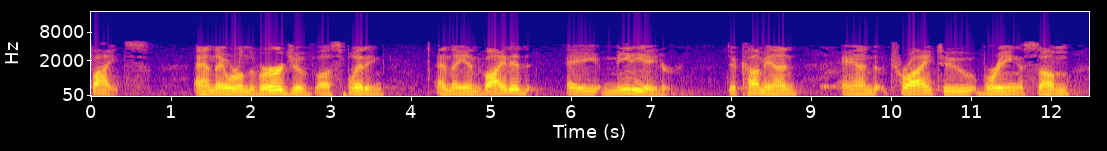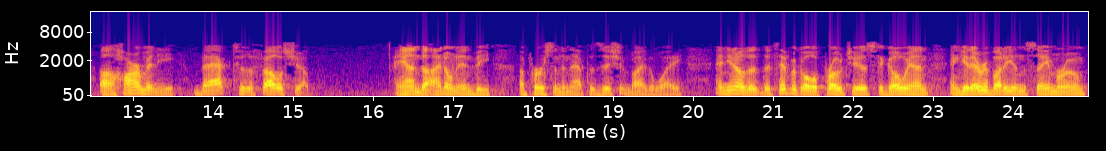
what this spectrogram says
fights, and they were on the verge of uh, splitting, and they invited a mediator to come in and try to bring some uh, harmony back to the fellowship. And uh, I don't envy a person in that position, by the way. And you know, the, the typical approach is to go in and get everybody in the same room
